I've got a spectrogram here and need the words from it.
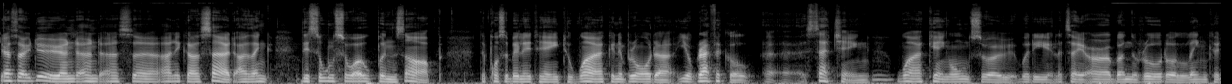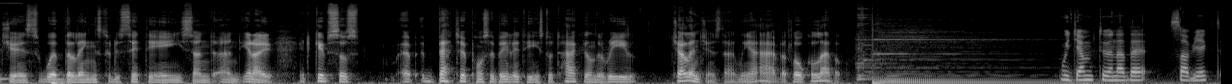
Yes, I do, and and as uh, Annika said, I think this also opens up the possibility to work in a broader geographical uh, setting, Mm. working also with the let's say urban rural linkages with the links to the cities, and and you know it gives us uh, better possibilities to tackle the real challenges that we have at local level. We jump to another subject.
